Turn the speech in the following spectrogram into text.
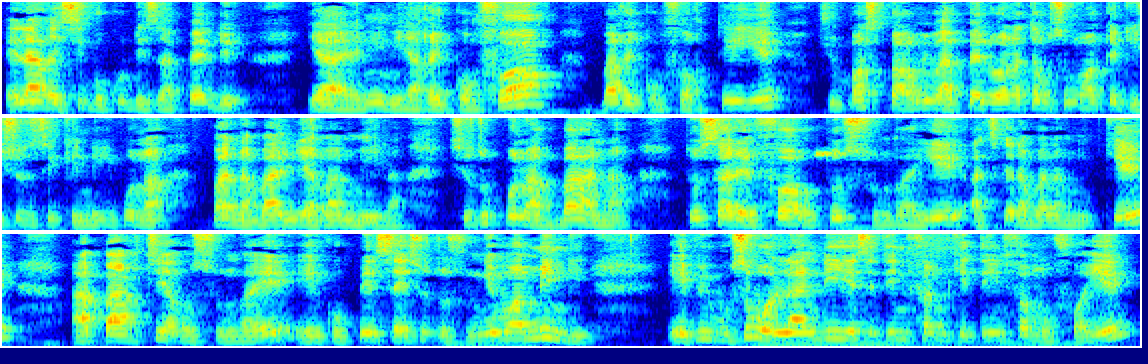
elle a reçu beaucoup des appels de ya nini ya réconfort bareconforte ye je pense parmi ba appel wana ta musu mwa quelque chose se kendeki pona bana balia bamela surtout pona bana tosala effort tosunga ye atika na bana mike a partir ya kosunga ye ekopesa ye so tosungi mwa mingi epuis so bolandi ye c'était une femme qui était une femme au foyer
